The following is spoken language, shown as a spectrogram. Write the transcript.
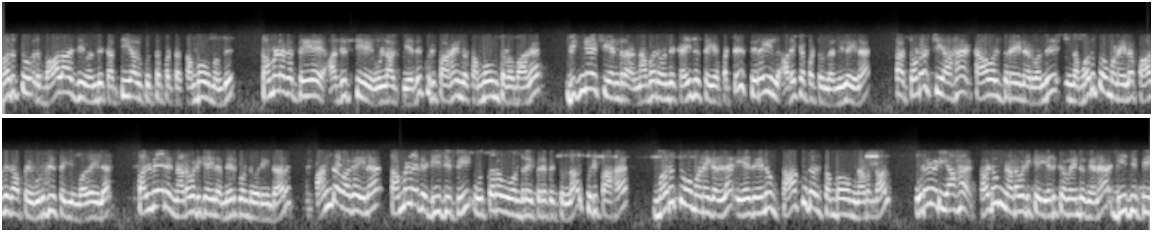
மருத்துவர் பாலாஜி வந்து கத்தியால் குத்தப்பட்ட சம்பவம் வந்து தமிழகத்தையே அதிர்ச்சியை உள்ளாக்கியது. குறிப்பாக இந்த சம்பவம் தொடர்பாக விக்னேஷ் என்ற நபர் வந்து கைது செய்யப்பட்டு சிறையில் அடைக்கப்பட்டுள்ள நிலையில தொடர்ச்சியாக காவல்துறையினர் வந்து இந்த மருத்துவமனையில பாதுகாப்பை உறுதி செய்யும் வகையில பல்வேறு நடவடிக்கைகளை மேற்கொண்டு வருகின்றார். அந்த வகையில தமிழக டிஜிபி உத்தரவு ஒன்றை பிறப்பித்துள்ளார். குறிப்பாக மருத்துவமனைகள்ல ஏதேனும் தாக்குதல் சம்பவம் நடந்தால் உடனடியாக கடும் நடவடிக்கை எடுக்க வேண்டும் என டிஜிபி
